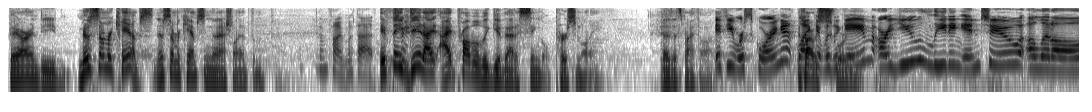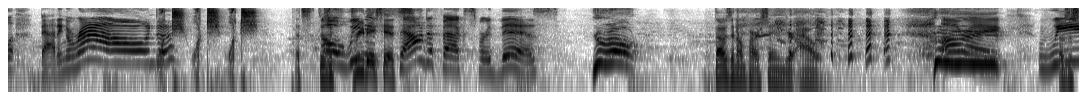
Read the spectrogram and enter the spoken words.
They are indeed. No summer camps. No summer camps in the national anthem. I'm fine with that. If they did, I, I'd probably give that a single personally. That, that's my thought. If you were scoring it If like was it was a scoring it. game, are you leading into a little batting around? Whoosh, whoosh, whoosh. That's those oh, are we three base hits. sound effects for this. You're out. That was an umpire saying you're out. All right. We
